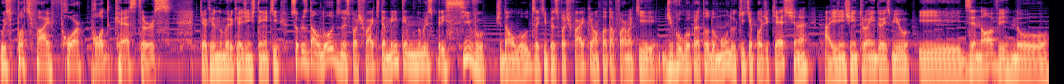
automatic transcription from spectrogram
o Spotify for Podcasters, que é aquele número que a gente tem aqui sobre os downloads no Spotify, que também tem um número expressivo de downloads aqui pelo Spotify, que é uma plataforma que divulgou para todo mundo o que é podcast, né? Aí a gente entrou em 2019 no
